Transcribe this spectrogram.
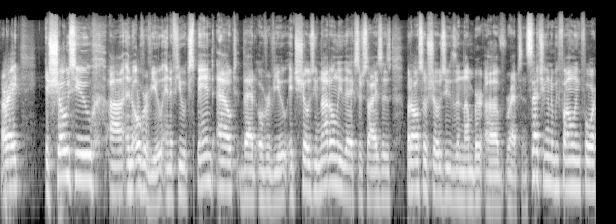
All right it shows you uh, an overview, and if you expand out that overview, it shows you not only the exercises, but also shows you the number of reps and sets you're going to be following for.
